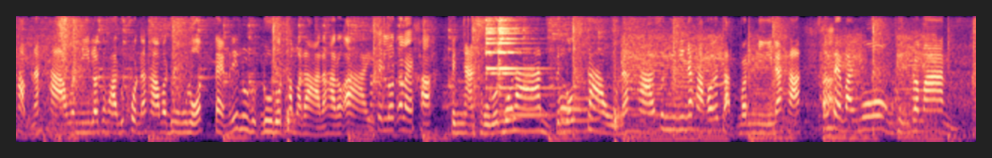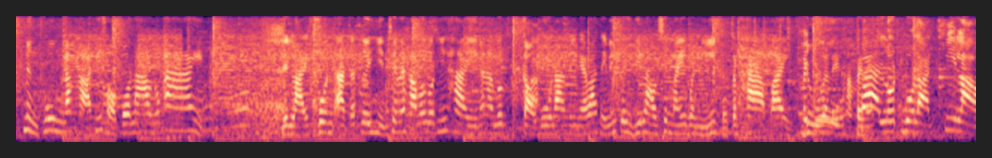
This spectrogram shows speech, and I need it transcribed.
ขับนะคะ วันนี้เราจะพาทุกคนนะคะ มาดูรถแต่ไม่ได้ดูดูรถธรรมดานะคะน้องอาย มันเป็นรถอะไรคะ เป็นงานโชว์รถโบราณ เป็นรถอ๋อเก่านะคะ ซึ่งที่นี่นะคะเขาจะจัดวันนี้นะคะค่ะตั้งแต่บ่ายโมงถึงประมาณหนึ่งทุ่มนะคะ ที่สปลาวน้องอาย หลายๆคนอาจจะเคยเห็นใช่ไหมคะว่ารถที่ไทยนะคะรถเก่าโบราณเป็นยังไงบ้างแต่ไม่เคยเห็นที่ลาวใช่ไหมวันนี้เดี๋ยวจะพาไปไปดูกันเลยค่ะไปไหมว่ารถโบราณที่ลาว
